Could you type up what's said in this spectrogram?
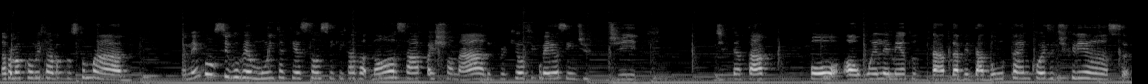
da forma como ele estava acostumado. Eu nem consigo ver muito a questão assim que ele estava, nossa, apaixonado, porque eu fico meio assim de, de, de tentar pôr algum elemento da, da, vida adulta em coisa de criança.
